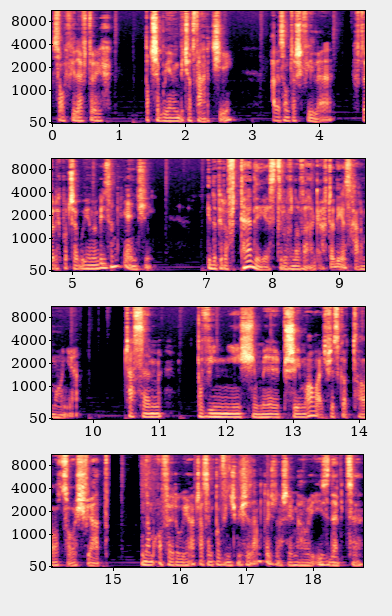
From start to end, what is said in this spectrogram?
Są chwile, w których potrzebujemy być otwarci, ale są też chwile, w których potrzebujemy być zamknięci. I dopiero wtedy jest równowaga, wtedy jest harmonia. Czasem powinniśmy przyjmować wszystko to, co świat nam oferuje, a czasem powinniśmy się zamknąć w naszej małej izdebce,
